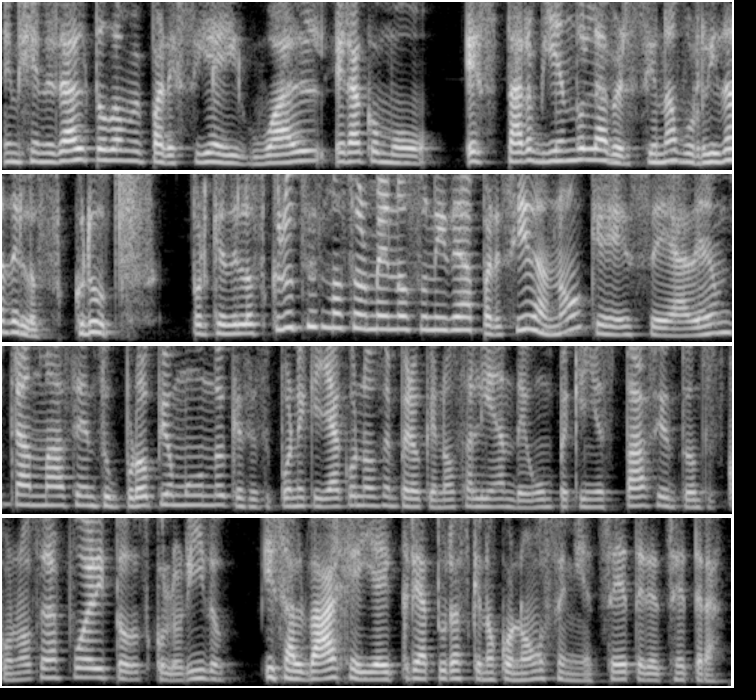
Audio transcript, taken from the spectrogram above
En general todo me parecía igual, era como estar viendo la versión aburrida de los Cruz Porque de los Cruz es más o menos una idea parecida, ¿no? Que se adentran más en su propio mundo, que se supone que ya conocen, pero que no salían de un pequeño espacio, entonces conocen afuera y todo es colorido. Y salvaje, y hay criaturas que no conocen, y etcétera, etcétera.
